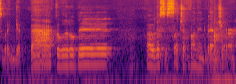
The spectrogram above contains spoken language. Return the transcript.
so I can get back a little bit. Oh, this is such a fun adventure.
